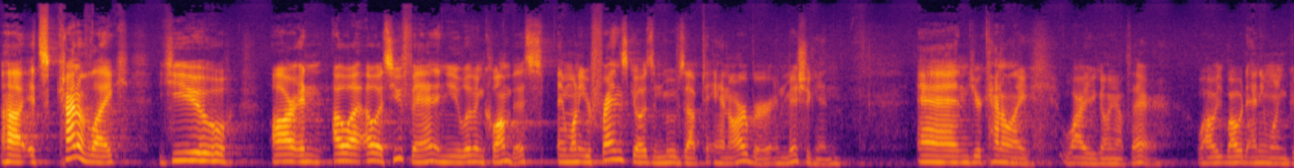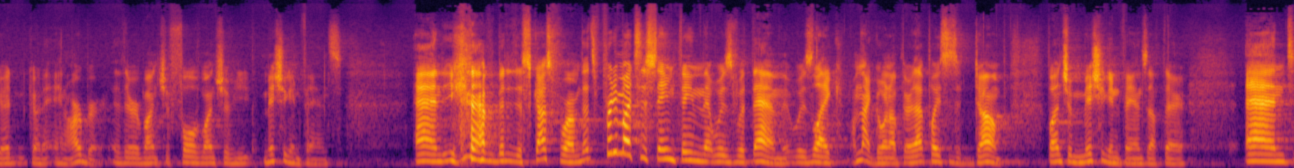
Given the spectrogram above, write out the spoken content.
uh, it's kind of like you are an OSU fan and you live in Columbus, and one of your friends goes and moves up to Ann Arbor in Michigan, and you're kind of like, why are you going up there? Why would, why would anyone good go to Ann Arbor? They're a bunch of full bunch of Michigan fans and you can have a bit of disgust for them. That's pretty much the same thing that was with them. It was like, I'm not going up there. That place is a dump. Bunch of Michigan fans up there. And,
